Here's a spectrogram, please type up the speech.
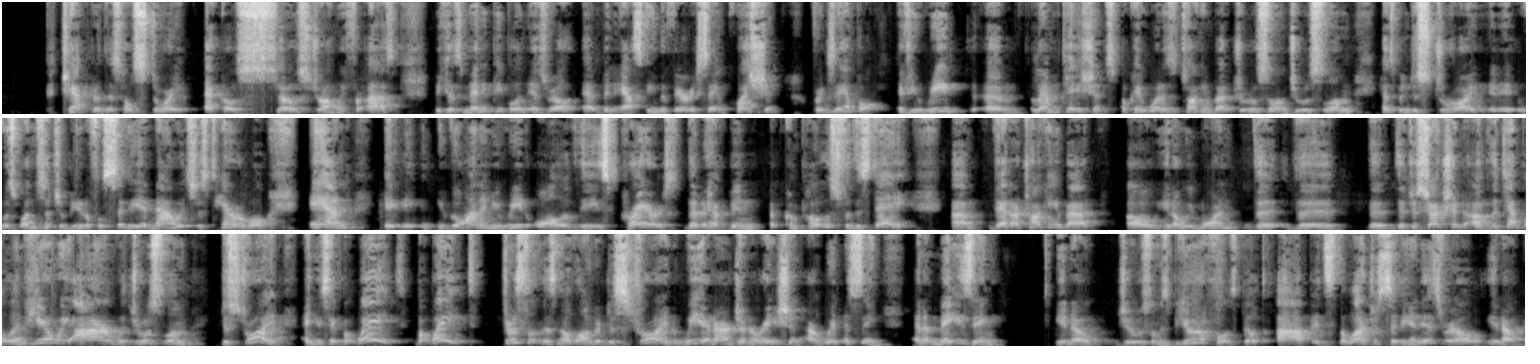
chapter, this whole story echoes so strongly for us because many people in Israel have been asking the very same question. For example, if you read um, Lamentations, okay, what is it talking about? Jerusalem. Jerusalem has been destroyed. It, it was once such a beautiful city, and now it's just terrible. And it, it, you go on and you read all of these prayers that have been composed for this day um, that are talking about, oh, you know, we mourn the the the, the destruction of the temple. And here we are with Jerusalem destroyed. And you say, but wait, but wait, Jerusalem is no longer destroyed. We in our generation are witnessing an amazing, you know, Jerusalem is beautiful. It's built up. It's the largest city in Israel. You know,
